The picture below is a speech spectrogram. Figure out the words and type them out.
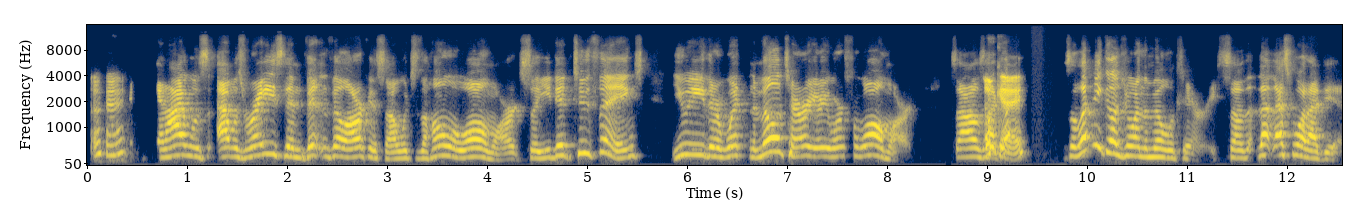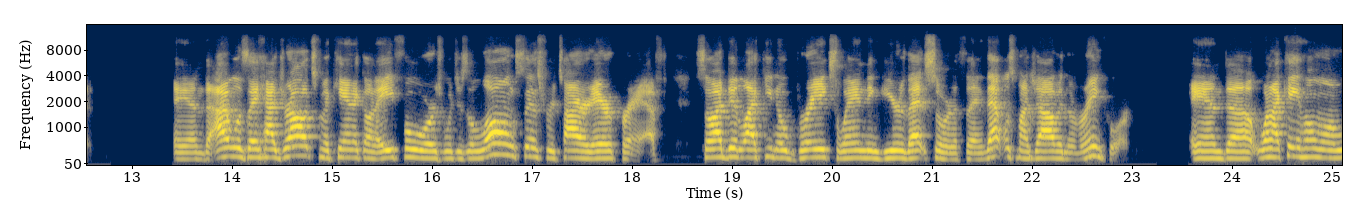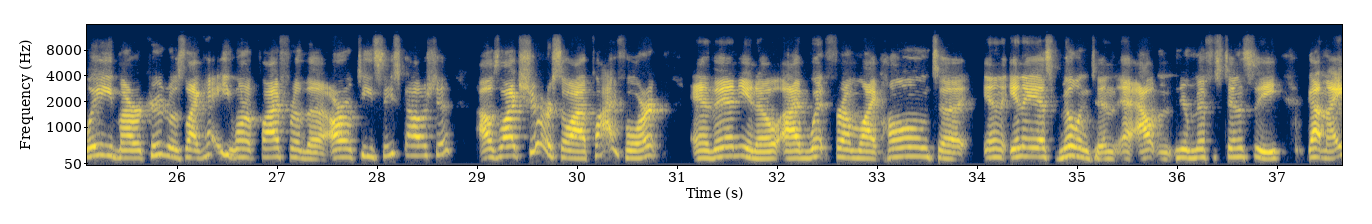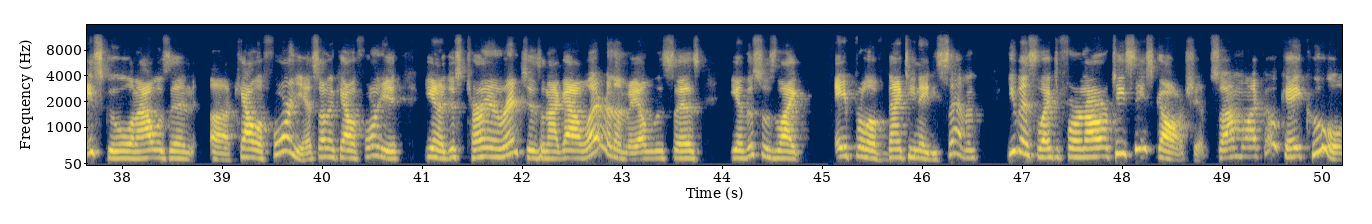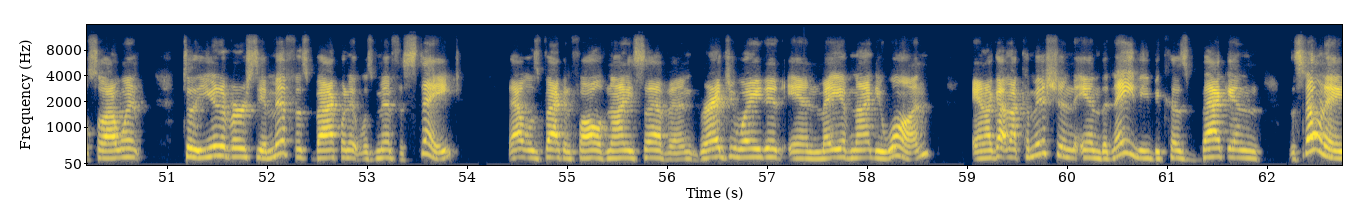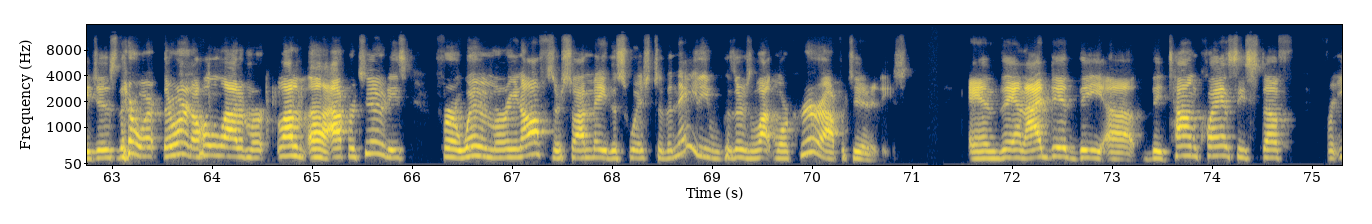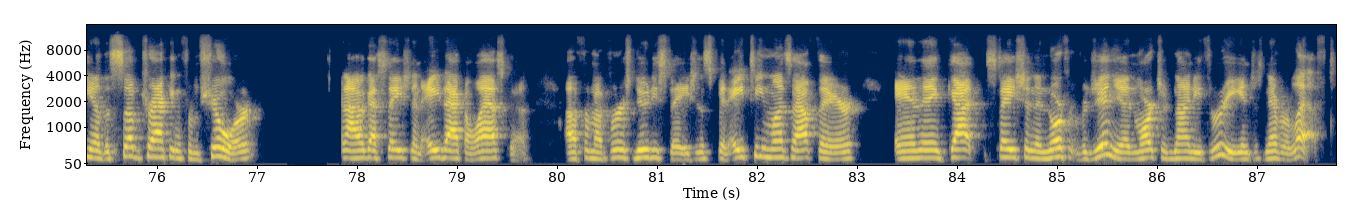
Okay. And I was I was raised in Bentonville, Arkansas, which is the home of Walmart. So you did two things: you either went in the military or you worked for Walmart. So I was like, okay. So let me go join the military. So that, that's what I did and I was a hydraulics mechanic on A4s, which is a long since retired aircraft. So I did like, you know, brakes, landing gear, that sort of thing. That was my job in the Marine Corps. And uh, when I came home on leave, my recruiter was like, hey, you want to apply for the ROTC scholarship? I was like, sure. So I applied for it. And then, you know, I went from like home to NAS Millington out in, near Memphis, Tennessee, got my A school, and I was in uh, California, Southern California, you know, just turning wrenches. And I got a letter in the mail that says, you know, this was like April of 1987. You've been selected for an ROTC scholarship. So I'm like, okay, cool. So I went to the University of Memphis back when it was Memphis State. That was back in fall of 97, graduated in May of 91 and I got my commission in the Navy because back in the Stone Ages there were there weren't a whole lot of a lot of uh, opportunities for women Marine officer. So I made the switch to the Navy because there's a lot more career opportunities. And then I did the uh, the Tom Clancy stuff for you know the subtracking from shore, and I got stationed in Adak, Alaska, uh, for my first duty station. Spent 18 months out there, and then got stationed in Norfolk, Virginia, in March of '93, and just never left.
